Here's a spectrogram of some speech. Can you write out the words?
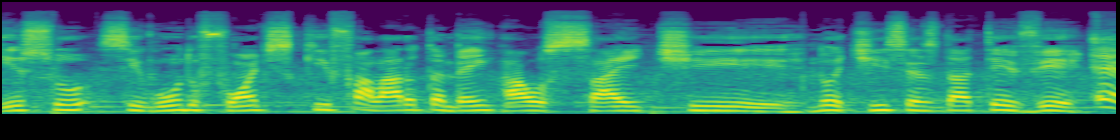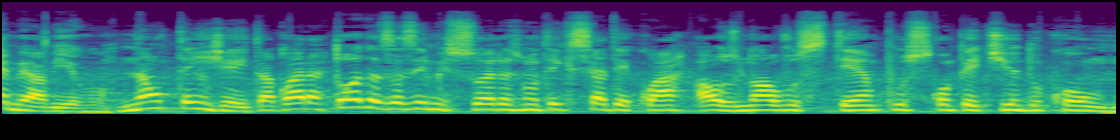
isso segundo fontes que falaram também ao site Notícias da TV. É, meu amigo, não tem jeito. Agora todas as emissoras vão ter que se adequar aos novos tempos, competindo com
